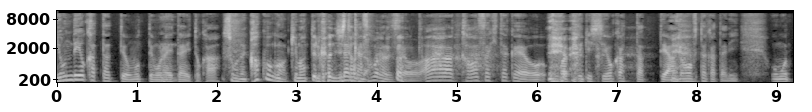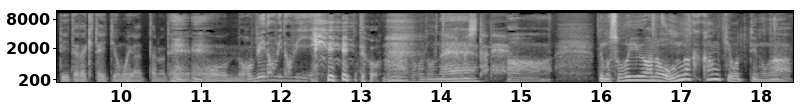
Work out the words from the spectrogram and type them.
呼んでよかったって思ってもらいたいとか、うん、そうね覚悟が決まってる感じしたんだ。そうなんですよ。ああ川崎隆也を抜擢してよかったってあのお二方に思っていただきたいっていう思いがあったので、ええ、もう伸び伸び伸びと。なるほどね。ましたね。あでもそういうあの音楽環境っていうのが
